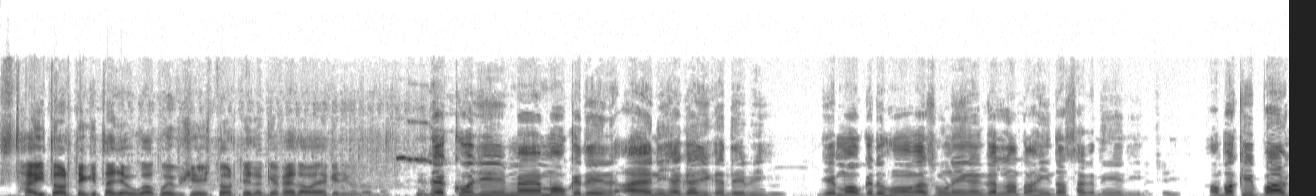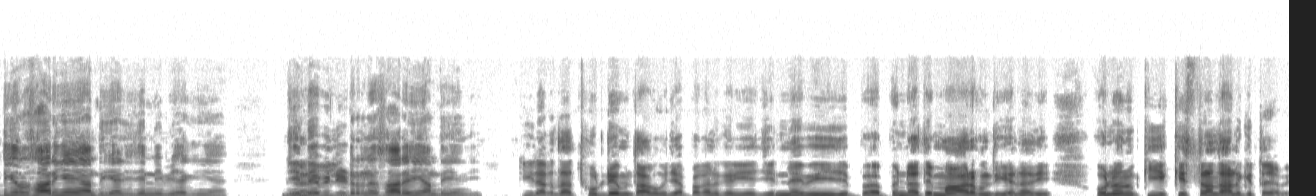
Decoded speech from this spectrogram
ਸਥਾਈ ਤੌਰ ਤੇ ਕੀਤਾ ਜਾਊਗਾ ਕੋਈ ਵਿਸ਼ੇਸ਼ ਤੌਰ ਤੇ ਲੱਗੇ ਫਾਇਦਾ ਹੋਇਆ ਕਿ ਨਹੀਂ ਉਹਨਾਂ ਦਾ ਨਹੀਂ ਦੇਖੋ ਜੀ ਮੈਂ ਮੌਕੇ ਤੇ ਆਇਆ ਨਹੀਂ ਹੈਗਾ ਜੀ ਕਦੇ ਵੀ। ਜੇ ਮੌਕੇ ਤੇ ਹੋਵਾਂਗਾ ਸੁਣੇਗਾ ਗੱਲਾਂ ਤਾਂ ਹੀ ਦੱਸ ਸਕਦੀਆਂ ਜੀ। ਹਾਂ ਬਾਕੀ ਪਾਰਟੀਆਂ ਤਾਂ ਸਾਰੀਆਂ ਹੀ ਆਉਂਦੀਆਂ ਜੀ ਜਿੰਨੀ ਵੀ ਹੈਗੀਆਂ। ਜਿੰਨੇ ਵੀ ਲੀਡਰ ਨੇ ਸਾਰੇ ਹੀ ਆਉਂਦੇ ਆ ਜੀ। ਕੀ ਲੱਗਦਾ ਤੁਹਾਡੇ ਮੁਤਾਬਕ ਜੇ ਆਪਾਂ ਗੱਲ ਕਰੀਏ ਜਿੰਨੇ ਵੀ ਪਿੰਡਾਂ ਤੇ ਮਾਰ ਹੁੰਦੀ ਹੈ ਇਹਨਾਂ ਦੀ ਉਹਨਾਂ ਨੂੰ ਕੀ ਕਿਸ ਤਰ੍ਹਾਂ ਦਾ ਹੱਲ ਕੀਤਾ ਜਾਵੇ?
